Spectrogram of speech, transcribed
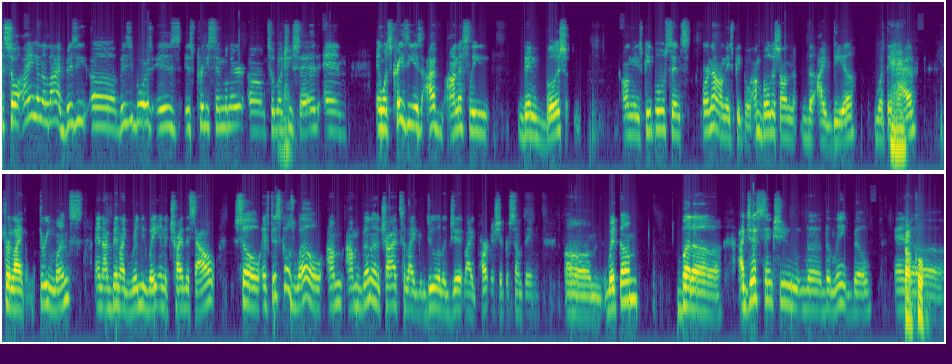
so I ain't gonna lie, busy uh Busy Boars is is pretty similar um to what Mhm. you said and and what's crazy is I've honestly been bullish on these people since or not on these people. I'm bullish on the idea what they Mhm. have for like 3 months and I've been like really waiting to try this out. So if this goes well, I'm I'm going to try to like do a legit like partnership or something um with them. But uh I just sent you the the link, Bill. And Oh, cool. uh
